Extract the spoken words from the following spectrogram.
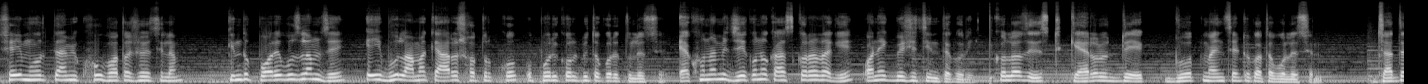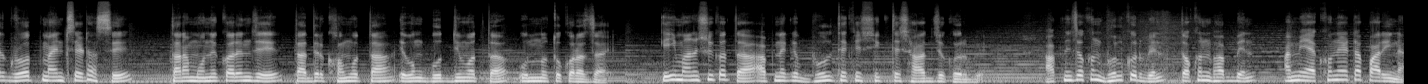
সেই মুহূর্তে আমি খুব হতাশ হয়েছিলাম। কিন্তু পরে বুঝলাম যে এই ভুল আমাকে আরও সতর্ক ও পরিকল্পিত করে তুলেছে। এখন আমি যে কোনো কাজ করার আগে অনেক বেশি চিন্তা করি। ইকোলজিস্ট ক্যারল ডেক গ্রোথ মাইন্ডসেটের কথা বলেছেন। যাদের গ্রোথ মাইন্ডসেট আছে, তারা মনে করেন যে তাদের ক্ষমতা এবং বুদ্ধিমত্তা উন্নত করা যায়। এই মানসিকতা আপনাকে ভুল থেকে শিখতে সাহায্য করবে। আপনি যখন ভুল করবেন, তখন ভাববেন, আমি এখনও এটা পারি না।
